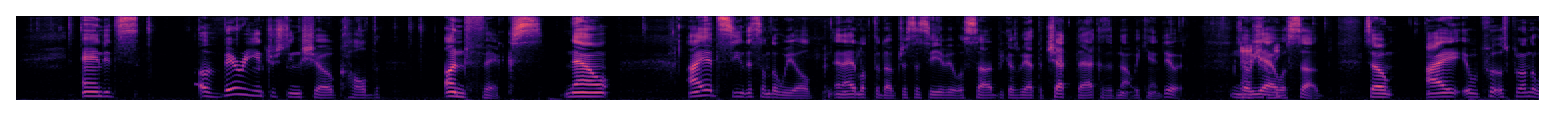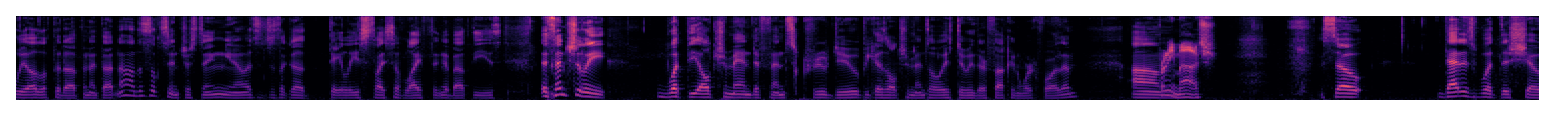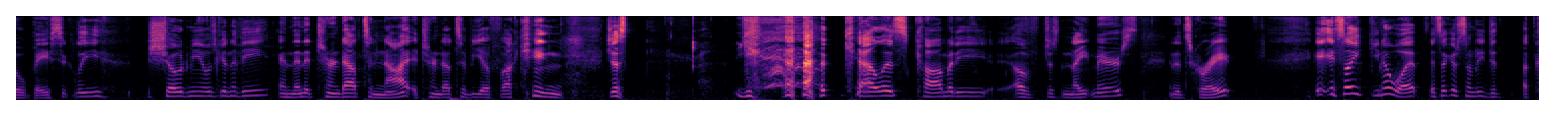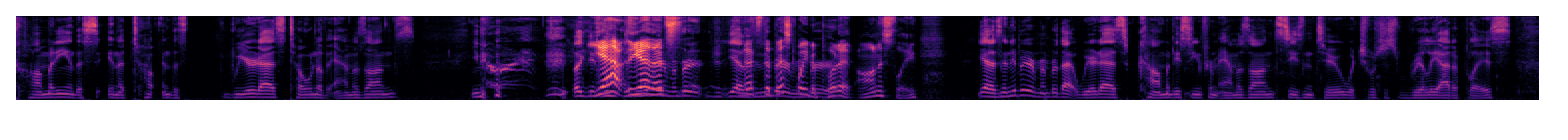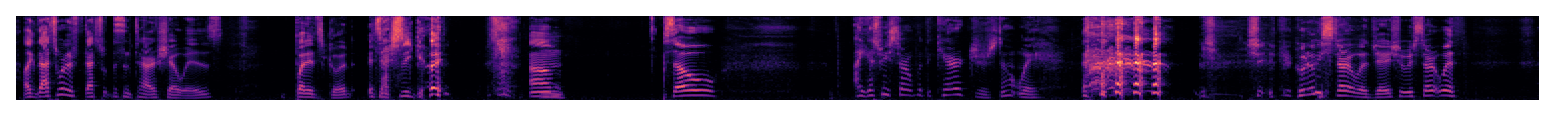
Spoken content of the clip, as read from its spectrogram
and it's a very interesting show called Unfix. Now, I had seen this on the wheel, and I looked it up just to see if it was subbed because we have to check that because if not, we can't do it. So yeah, it was subbed. So I it was put, it was put on the wheel. I looked it up, and I thought, oh, this looks interesting. You know, it's just like a daily slice of life thing about these. Essentially, what the Ultraman defense crew do because Ultraman's always doing their fucking work for them. Um, Pretty much. so that is what this show basically showed me it was going to be and then it turned out to not. It turned out to be a fucking just yeah. callous comedy of just nightmares and it's great. It, it's like you know what? It's like if somebody did a comedy in this in a to- in this weird ass tone of amazons you know? Like Yeah, yeah, that's remember- yeah that's the best way to put it, honestly. Yeah, does anybody remember that weird ass comedy scene from Amazon season two, which was just really out of place? Like that's what it, that's what this entire show is, but it's good. It's actually good. Um, so I guess we start with the characters, don't we? Should, who do we start with, Jay? Should we start with?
